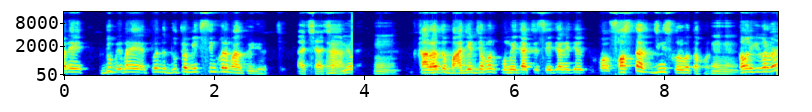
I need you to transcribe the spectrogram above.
মানে মানে দুটো মিক্সিং করে মাল তৈরি হচ্ছে। আচ্ছা আচ্ছা হ্যাঁ। আমি হুম। হয়তো বাজেট যখন কমে যাচ্ছে সে জানে যে সস্তা জিনিস করব তখন। তখন কি করবে?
